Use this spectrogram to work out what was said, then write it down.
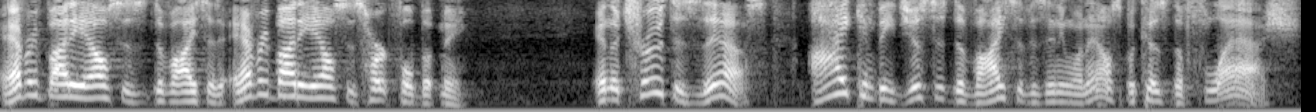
Everybody else is divisive. Everybody else is hurtful but me. And the truth is this I can be just as divisive as anyone else because the flesh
